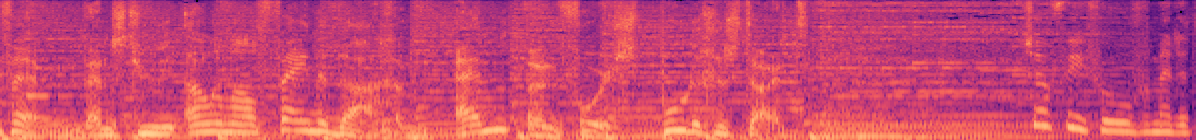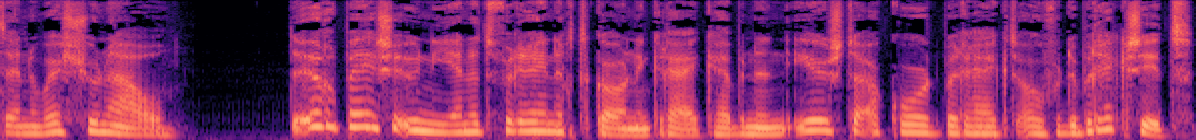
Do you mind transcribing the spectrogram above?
ZFM wenst jullie allemaal fijne dagen en een voorspoedige start. Sophie Verhoeven met het NOS-journaal. De Europese Unie en het Verenigd Koninkrijk hebben een eerste akkoord bereikt over de brexit.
